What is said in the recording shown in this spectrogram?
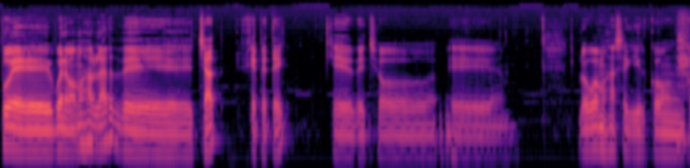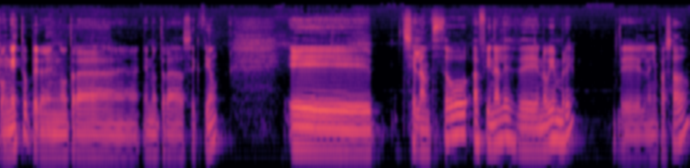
pues bueno, vamos a hablar de Chat GPT, que de hecho eh, Luego vamos a seguir con, esto, pero en otra, en otra sección. Eh, se lanzó a finales de noviembre del año pasado.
